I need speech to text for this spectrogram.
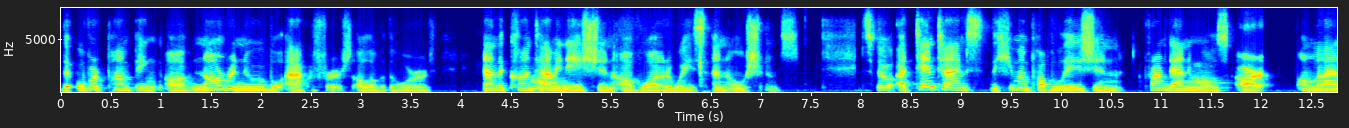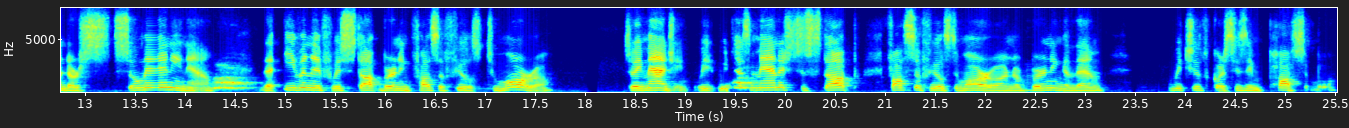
the overpumping of non-renewable aquifers all over the world, and the contamination of waterways and oceans. So at 10 times the human population farmed animals are on land are so many now that even if we stop burning fossil fuels tomorrow, so imagine we, we just managed to stop fossil fuels tomorrow and are burning them, which of course is impossible.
